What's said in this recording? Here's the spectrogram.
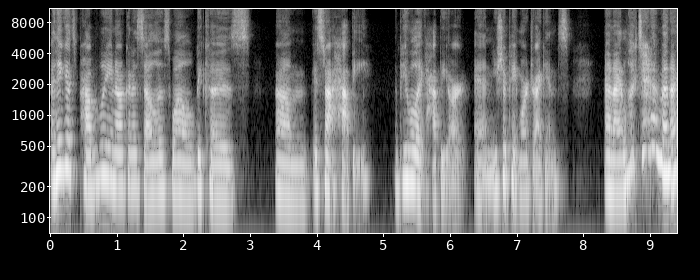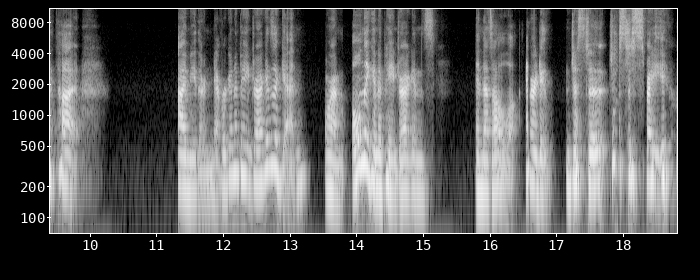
I think it's probably not going to sell as well because um, it's not happy. And people like happy art and you should paint more dragons. And I looked at him and I thought, I'm either never going to paint dragons again or I'm only going to paint dragons and that's all I'll ever do just to just to spite you.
